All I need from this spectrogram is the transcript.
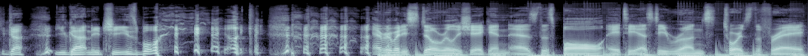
You got you got any cheese, boy? like, Everybody's still really shaken as this ball ATST runs towards the fray.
